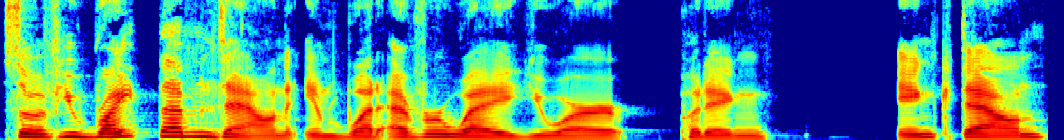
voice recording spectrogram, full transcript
so if you write them down in whatever way you are putting ink down,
